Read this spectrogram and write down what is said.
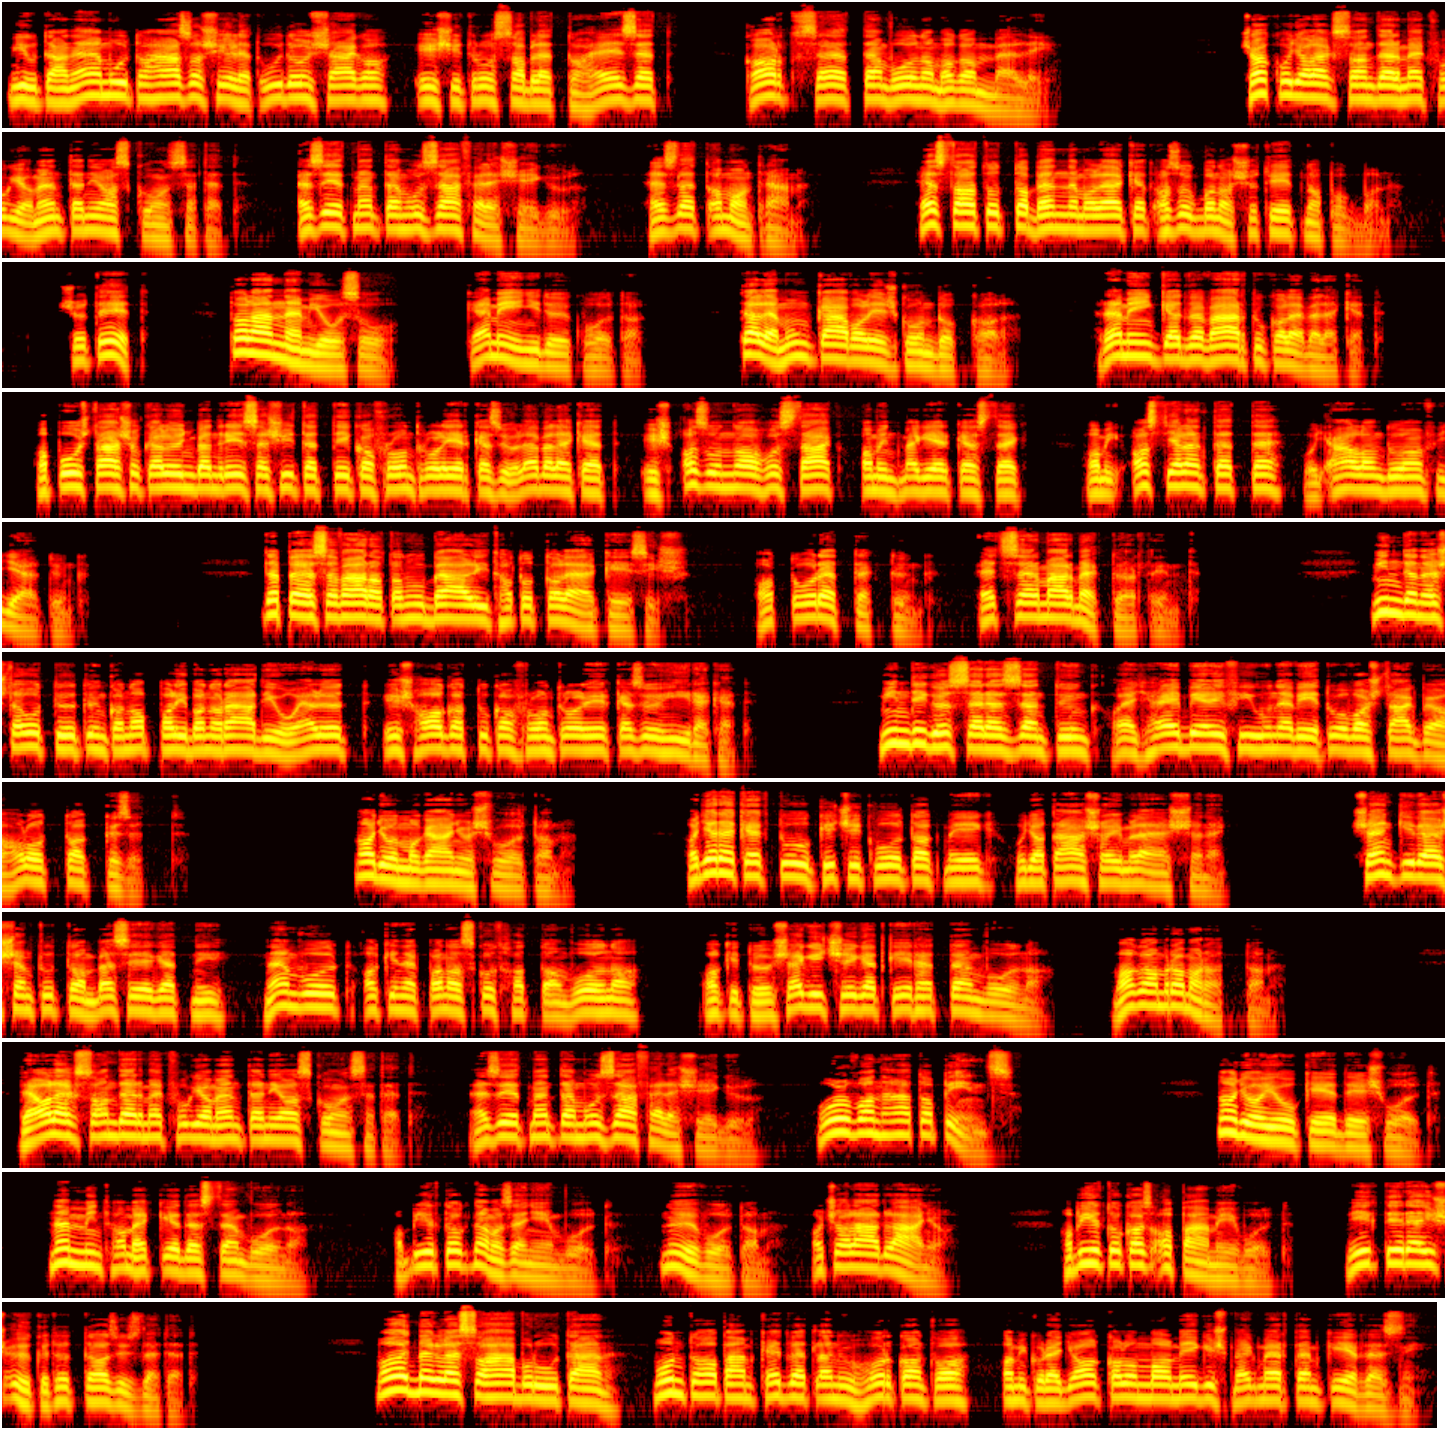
Miután elmúlt a házas élet újdonsága, és itt rosszabb lett a helyzet, Kart szerettem volna magam mellé. Csak hogy Alexander meg fogja menteni a szkonszetet. Ezért mentem hozzá feleségül. Ez lett a mantrám. Ez tartotta bennem a lelket azokban a sötét napokban. Sötét? Talán nem jó szó. Kemény idők voltak. Tele munkával és gondokkal. Reménykedve vártuk a leveleket. A postások előnyben részesítették a frontról érkező leveleket, és azonnal hozták, amint megérkeztek, ami azt jelentette, hogy állandóan figyeltünk. De persze váratlanul beállíthatott a lelkész is. Attól rettegtünk. Egyszer már megtörtént. Minden este ott ültünk a nappaliban a rádió előtt, és hallgattuk a frontról érkező híreket. Mindig összerezzentünk, ha egy helybéli fiú nevét olvasták be a halottak között. Nagyon magányos voltam. A gyerekek túl kicsik voltak még, hogy a társaim lehessenek. Senkivel sem tudtam beszélgetni, nem volt, akinek panaszkodhattam volna, akitől segítséget kérhettem volna. Magamra maradtam. De Alexander meg fogja menteni a szkonszetet. Ezért mentem hozzá feleségül. Hol van hát a pénz? Nagyon jó kérdés volt. Nem mintha megkérdeztem volna. A birtok nem az enyém volt. Nő voltam. A család lánya. A birtok az apámé volt. Végtére is ő kötötte az üzletet. Majd meg lesz a háború után, mondta apám kedvetlenül horkantva, amikor egy alkalommal mégis megmertem kérdezni.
